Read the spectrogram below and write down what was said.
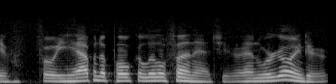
if we happen to poke a little fun at you, and we're going to,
